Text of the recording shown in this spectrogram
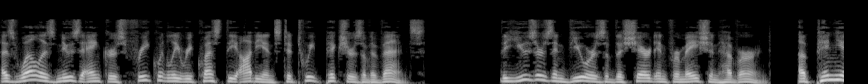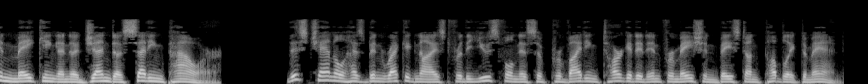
as well as news anchors frequently request the audience to tweet pictures of events. The users and viewers of the shared information have earned opinion-making and agenda-setting power. This channel has been recognized for the usefulness of providing targeted information based on public demand.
